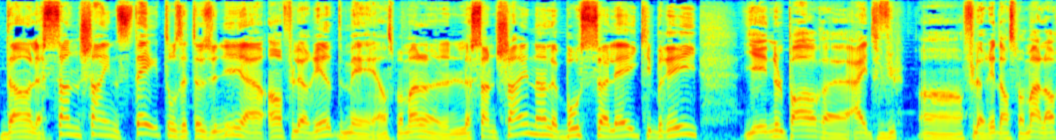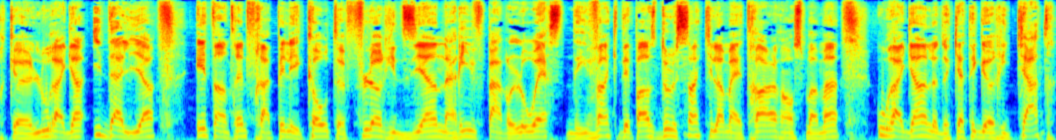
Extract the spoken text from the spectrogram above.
dans le Sunshine State aux États-Unis, en Floride. Mais en ce moment, le sunshine, hein, le beau soleil qui brille, il est nulle part euh, à être vu en Floride en ce moment, alors que l'ouragan Idalia est en train de frapper les côtes floridiennes, arrive par l'ouest, des vents qui dépassent 200 km heure en ce moment, ouragan là, de catégorie 4.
